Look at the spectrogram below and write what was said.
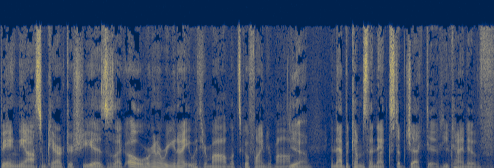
being the awesome character she is, is like, oh, we're gonna reunite you with your mom. Let's go find your mom. Yeah. and that becomes the next objective. You kind of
